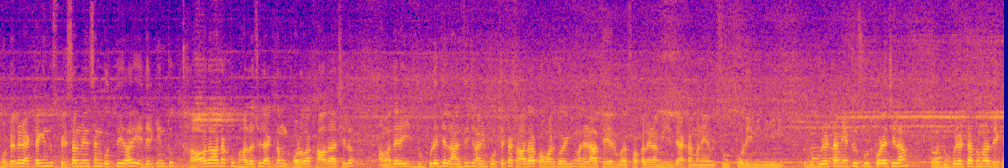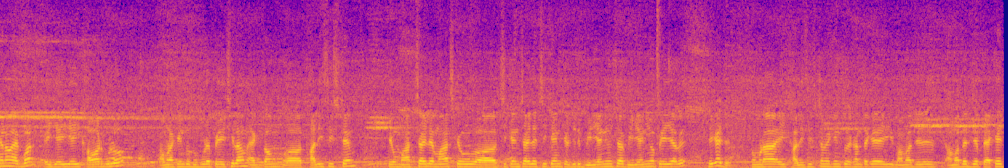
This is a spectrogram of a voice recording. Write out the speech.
হোটেলের একটা কিন্তু স্পেশাল মেনশন করতেই হয়। এদের কিন্তু খাওয়া দাওয়াটা খুব ভালো ছিল। একদম ঘরোয়া খাওয়া দাওয়া ছিল। আমাদের এই দুপুরে যে লাঞ্চ ছিল আমি প্রত্যেকটা খাওয়া দাওয়া কভার করিনি। মানে রাতের সকালের আমি দেখা মানে আমি শ্যুট করিনি, নিইনি। তো দুপুরেরটা আমি একটু শ্যুট করেছিলাম। তো দুপুরেরটা তোমরা দেখে নাও একবার। এই এই এই খাবারগুলো আমরা কিন্তু দুপুরে পেয়েছিলাম। একদম থালি সিস্টেম, কেউ মাছ চাইলে মাছ, কেউ চিকেন চাইলে চিকেন কেউ যদি বিরিয়ানিও চায় বিরিয়ানিও পেয়ে যাবে, ঠিক আছে? তোমরা এই থালি সিস্টেমে কিন্তু এখান থেকে এই আমরা যে, আমাদের যে প্যাকেজ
